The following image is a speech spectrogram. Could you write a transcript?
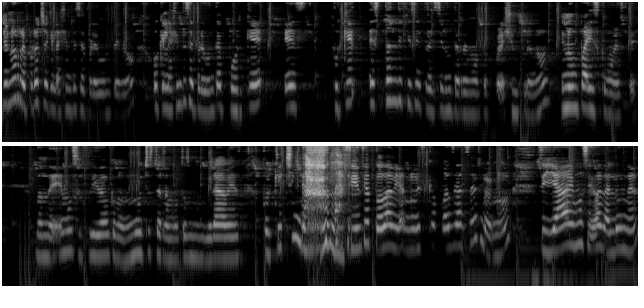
yo no reprocho que la gente se pregunte, ¿no? O que la gente se pregunte por qué es ¿Por qué es tan difícil predecir un terremoto, por ejemplo, ¿no? En un país como este, donde hemos sufrido como muchos terremotos muy graves, ¿por qué chingados la ciencia todavía no es capaz de hacerlo, no? Si ya hemos ido a la luna,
